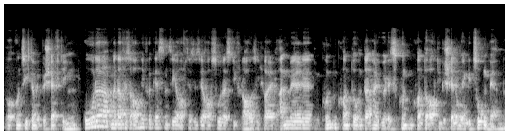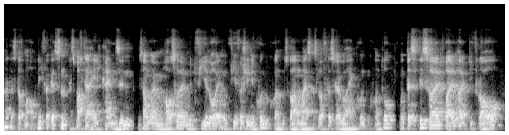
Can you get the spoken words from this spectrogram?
und sich damit beschäftigen. Oder man darf es auch nicht vergessen, sehr oft ist es ja auch so, dass die Frau sich halt anmeldet im Kundenkonto und dann halt über das Kundenkonto auch die Bestellungen gezogen werden. Ne? Das darf man auch nicht vergessen. Das macht ja eigentlich keinen Sinn, sagen wir im Haushalt mit vier Leuten vier verschiedene Kundenkonten zu haben. Meistens läuft das ja über ein Kundenkonto. Und das ist halt, weil halt die Frau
